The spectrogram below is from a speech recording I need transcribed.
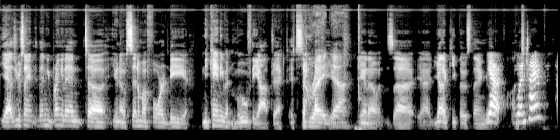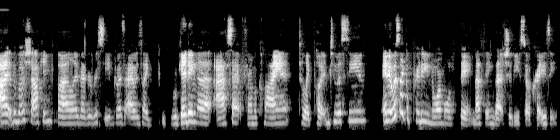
yeah, as you were saying, then you bring it into, you know, Cinema 4D and you can't even move the object. It's so right. Heavy, yeah. You know, it's, uh, yeah, you got to keep those things. Yeah. One time I, the most shocking file I've ever received was I was like getting a asset from a client to like put into a scene. And it was like a pretty normal thing, nothing that should be so crazy.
